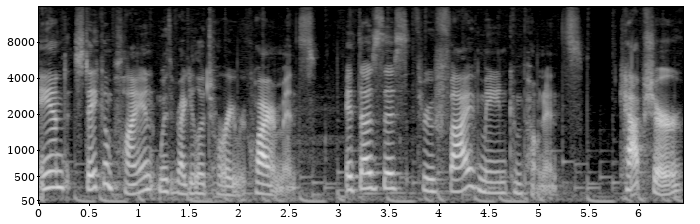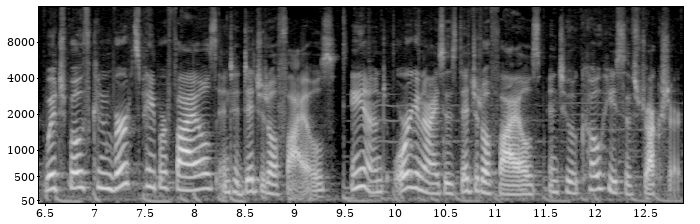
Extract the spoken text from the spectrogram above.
and stay compliant with regulatory requirements. It does this through five main components. Capture, which both converts paper files into digital files and organizes digital files into a cohesive structure.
